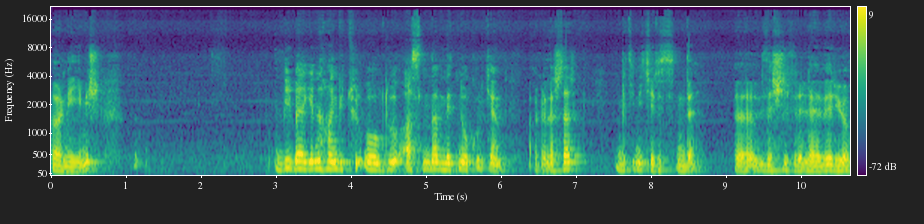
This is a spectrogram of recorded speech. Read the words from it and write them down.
örneğiymiş. Bir belgenin hangi tür olduğu aslında metni okurken arkadaşlar metin içerisinde e, bize şifreler veriyor.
